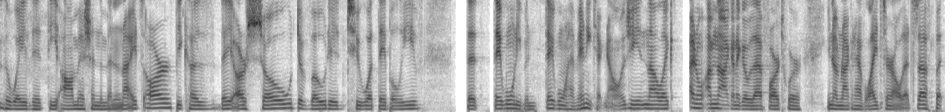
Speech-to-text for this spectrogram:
the way that the Amish and the Mennonites are because they are so devoted to what they believe that they won't even they won't have any technology. And now, like, I don't, I'm not gonna go that far to where you know I'm not gonna have lights or all that stuff, but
